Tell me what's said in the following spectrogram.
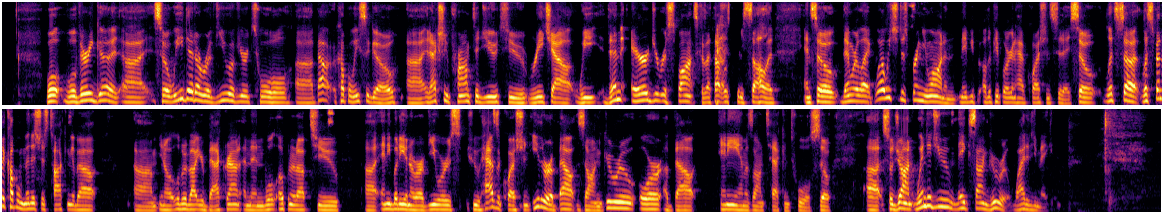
Well, well, very good. Uh, so we did a review of your tool uh, about a couple weeks ago. Uh, it actually prompted you to reach out. We then aired your response because I thought it was pretty solid. And so then we're like, well, we should just bring you on, and maybe other people are going to have questions today. So let's uh, let's spend a couple minutes just talking about, um, you know, a little bit about your background, and then we'll open it up to uh, anybody in our viewers who has a question, either about ZonGuru or about any Amazon tech and tools. So, uh, so John, when did you make ZonGuru? Why did you make it?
